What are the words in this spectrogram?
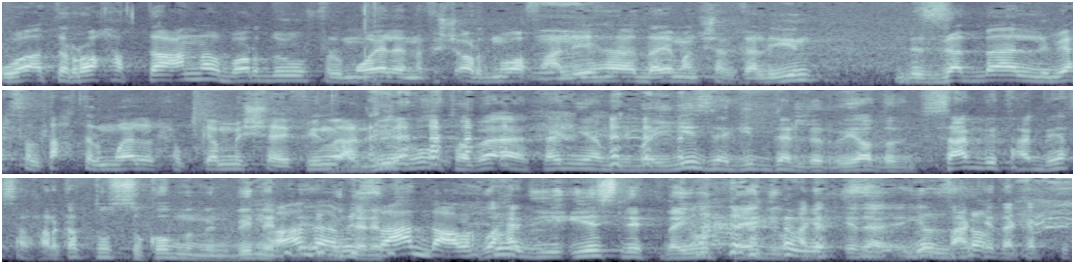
وقت الراحة بتاعنا برضو في الموية لأن مفيش أرض نقف عليها دايما شغالين. بالذات بقى اللي بيحصل تحت المويه اللي الحكام مش شايفينه دي يعني نقطة بقى تانية مميزة جدا للرياضة دي ساعات بيحصل حركات نص كم من بين آه، ده. مش ساعات ده على طول. واحد يسلت مايوه تاني وحاجات كده ينفع. كده يا كابتن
